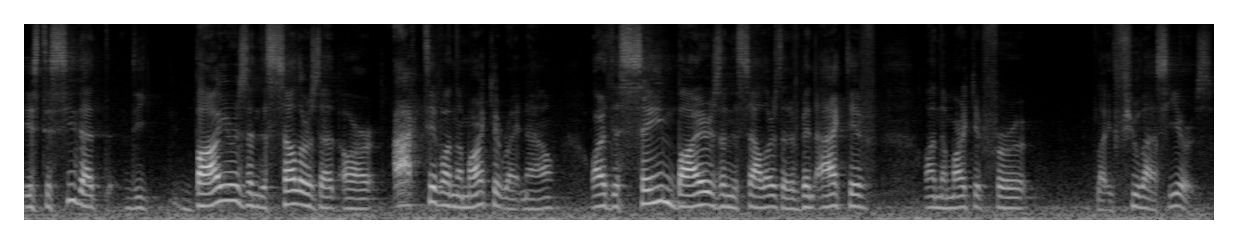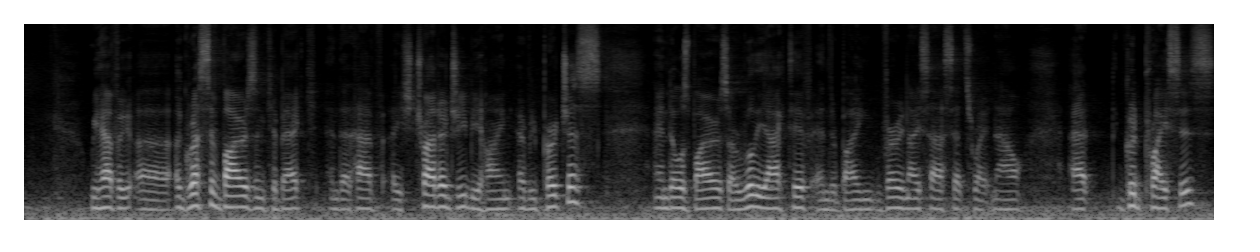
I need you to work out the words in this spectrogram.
is to see that the buyers and the sellers that are active on the market right now are the same buyers and the sellers that have been active on the market for like a few last years. We have uh, aggressive buyers in Quebec and that have a strategy behind every purchase. And those buyers are really active and they're buying very nice assets right now at good prices,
